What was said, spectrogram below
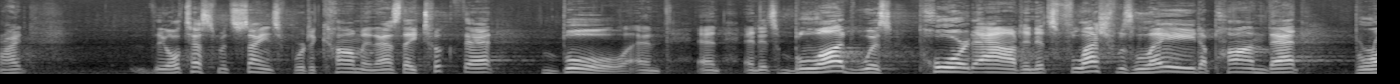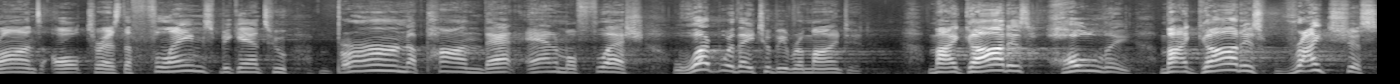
Right? The Old Testament saints were to come, and as they took that bull and, and, and its blood was poured out and its flesh was laid upon that bronze altar, as the flames began to burn upon that animal flesh, what were they to be reminded? My God is holy. My God is righteous.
